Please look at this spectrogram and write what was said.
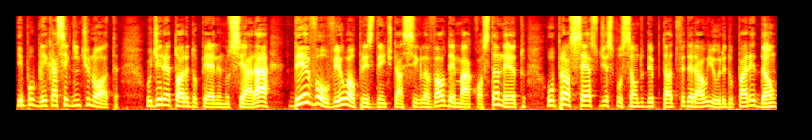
e publica a seguinte nota: O diretório do PL no Ceará devolveu ao presidente da sigla Valdemar Costa Neto o processo de expulsão do deputado federal Yuri do Paredão,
